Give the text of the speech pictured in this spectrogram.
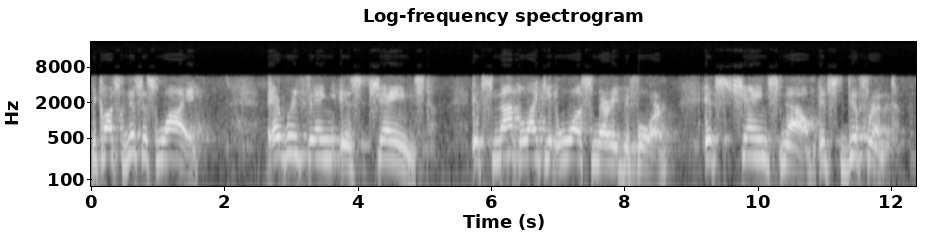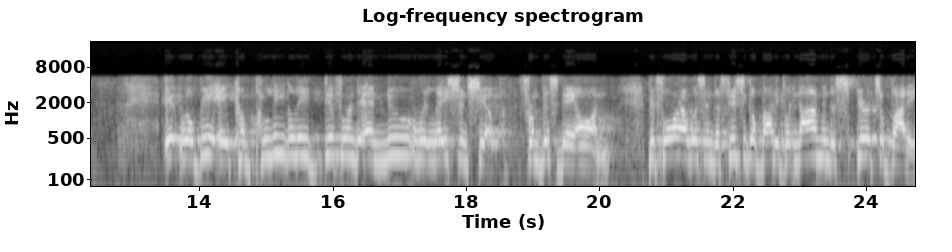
because this is why. Everything is changed. It's not like it was, Mary, before. It's changed now. It's different. It will be a completely different and new relationship from this day on. Before I was in the physical body, but now I'm in the spiritual body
